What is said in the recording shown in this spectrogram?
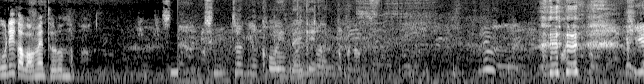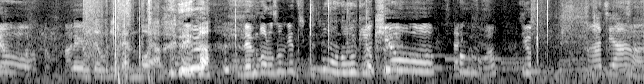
우리가 마음에 들었나 봐. 진짜 귀엽다. 거의 4개 같아. 귀여워. 이제 우리 멤버야. 그러니까 멤버로 소개시켜줘. 어머, 너무 귀엽다. 귀여워. 방금 뭐야? 이거 강아지야.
